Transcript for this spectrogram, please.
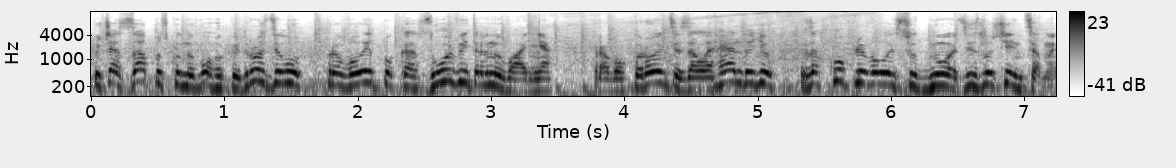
під час запуску нового підрозділу провели показові тренування. Правоохоронці за легендою захоплювали судно зі злочинцями.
